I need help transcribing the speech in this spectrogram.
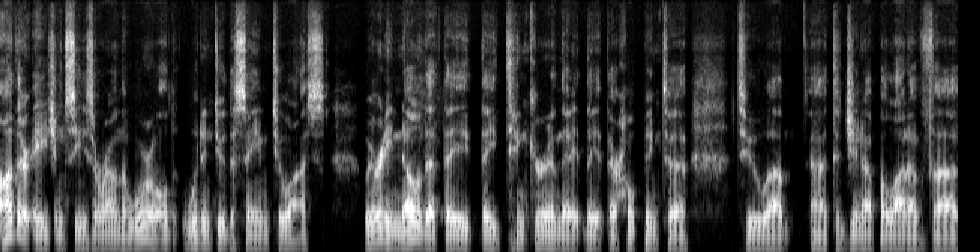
other agencies around the world wouldn't do the same to us? We already know that they they tinker and they, they they're hoping to to uh, uh, to gin up a lot of uh,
